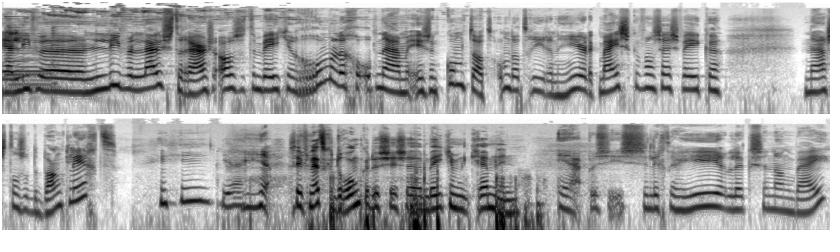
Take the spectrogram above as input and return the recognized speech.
Ja, lieve, lieve luisteraars, als het een beetje een rommelige opname is, dan komt dat omdat er hier een heerlijk meisje van zes weken naast ons op de bank ligt. ja. ja. Ze heeft net gedronken, dus ze is eh, een beetje een gremlin. Ja, precies. Ze ligt er heerlijk senang bij.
